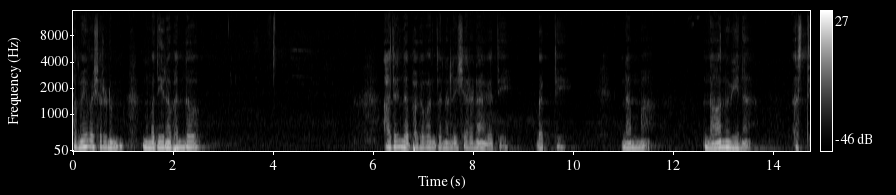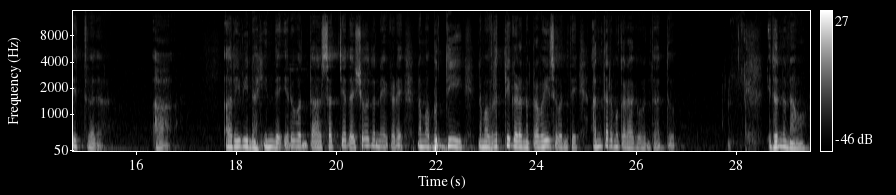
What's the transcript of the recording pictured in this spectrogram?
ತಮೇವ ಶರಣಂ, ಮಮ ದೀನ ಬಂಧು. ಆದ್ದರಿಂದ ಭಗವಂತನಲ್ಲಿ ಶರಣಾಗತಿ, ಭಕ್ತಿ, ನಮ್ಮ ನಾನುವಿನ ಅಸ್ತಿತ್ವದ ಆ ಅರಿವಿನ ಹಿಂದೆ ಇರುವಂತಹ ಸತ್ಯದ ಶೋಧನೆ ಕಡೆ ನಮ್ಮ ಬುದ್ಧಿ, ನಮ್ಮ ವೃತ್ತಿಗಳನ್ನು ಪ್ರವಹಿಸುವಂತೆ ಅಂತರ್ಮುಖರಾಗುವಂತಹದ್ದು. ಇದನ್ನು ನಾವು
